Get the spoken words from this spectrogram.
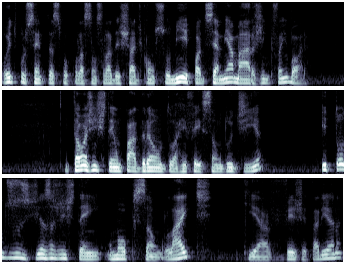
8% dessa população, se ela deixar de consumir, pode ser a minha margem que foi embora. Então, a gente tem um padrão da refeição do dia e todos os dias a gente tem uma opção light, que é a vegetariana,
